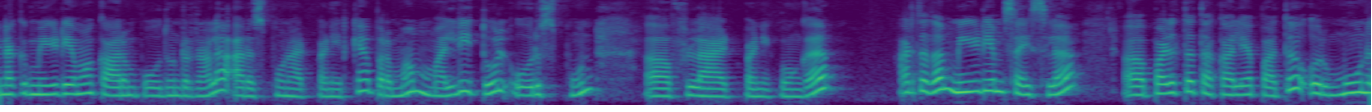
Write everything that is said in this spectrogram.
எனக்கு மீடியமாக காரம் போதுன்றனால அரை ஸ்பூன் ஆட் பண்ணியிருக்கேன் அப்புறமா மல்லித்தூள் ஒரு ஸ்பூன் ஃபுல்லாக ஆட் பண்ணிக்கோங்க. அடுத்ததாக மீடியம் சைஸில் பழுத்த தக்காளியாக பார்த்து ஒரு மூணு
